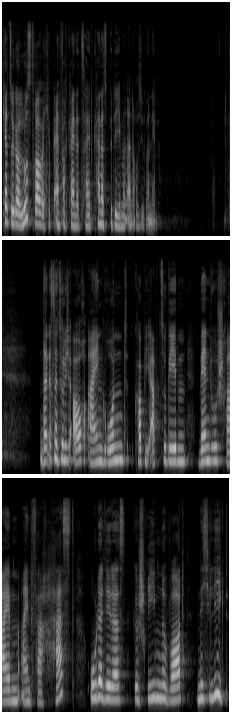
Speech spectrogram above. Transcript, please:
ich hätte sogar Lust drauf, ich habe einfach keine Zeit. Kann das bitte jemand anderes übernehmen? Dann ist natürlich auch ein Grund, Copy abzugeben, wenn du Schreiben einfach hast oder dir das geschriebene Wort nicht liegt.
